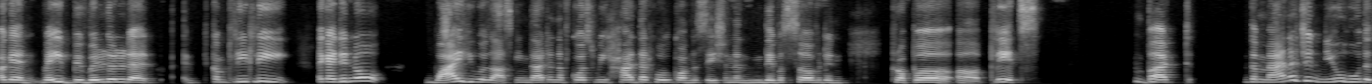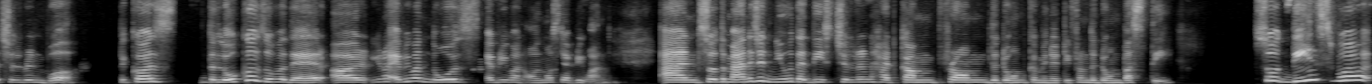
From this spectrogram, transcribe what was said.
again very bewildered at completely like I didn't know why he was asking that. And of course, we had that whole conversation and they were served in proper uh, plates. But the manager knew who the children were because the locals over there are, you know, everyone knows everyone, almost everyone. And so the manager knew that these children had come from the Dom community, from the Dom Basti. So these were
